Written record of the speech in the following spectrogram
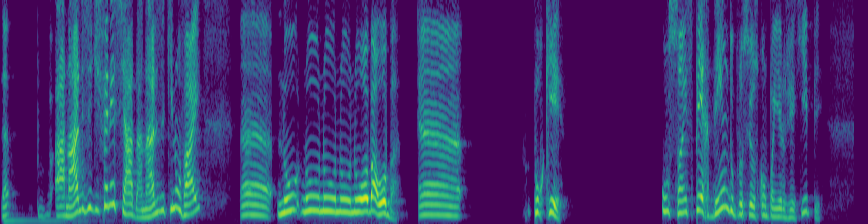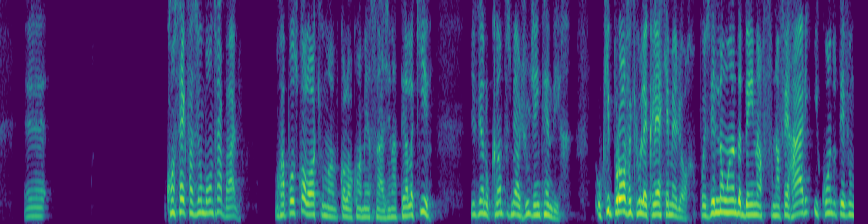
Né? Análise diferenciada, análise que não vai uh, no, no, no, no oba-oba. Uh, por quê? O Sainz perdendo para os seus companheiros de equipe uh, consegue fazer um bom trabalho. O Raposo coloca uma, coloca uma mensagem na tela aqui, dizendo: Campos, me ajude a entender. O que prova que o Leclerc é melhor, pois ele não anda bem na, na Ferrari e quando teve, um,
